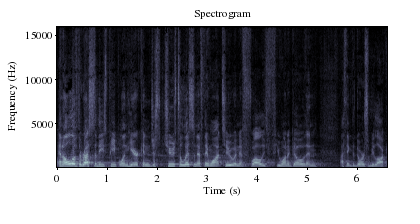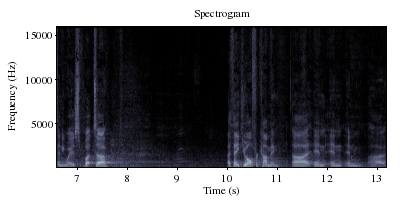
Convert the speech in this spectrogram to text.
And all of the rest of these people in here can just choose to listen if they want to. And if, well, if you want to go, then I think the doors will be locked anyways. But uh, I thank you all for coming uh, and, and, and uh,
